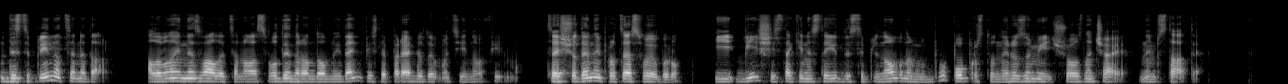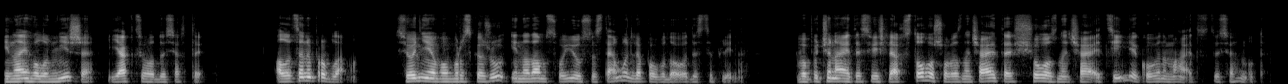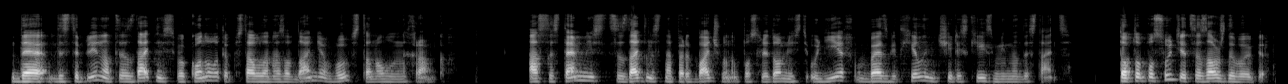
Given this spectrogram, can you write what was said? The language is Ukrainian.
Дисципліна це не дар, але вона й не звалиться на вас в один рандомний день після перегляду емоційного фільму. Це щоденний процес вибору, і більшість так і не стають дисциплінованими, бо попросту не розуміють, що означає ним стати. І найголовніше, як цього досягти. Але це не проблема. Сьогодні я вам розкажу і надам свою систему для побудови дисципліни. Ви починаєте свій шлях з того, що визначаєте, що означає ціль, яку ви намагаєтесь досягнути. Де дисципліна це здатність виконувати поставлене завдання в встановлених рамках. А системність це здатність на передбачувану послідовність у діях без відхилень чи різких змін на дистанції. Тобто, по суті, це завжди вибір.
